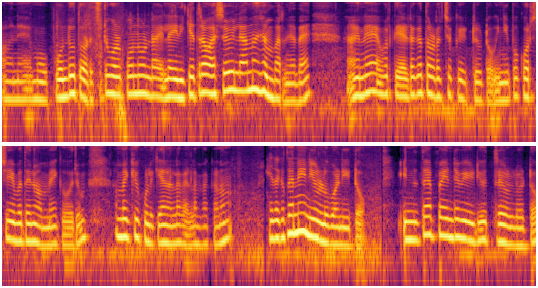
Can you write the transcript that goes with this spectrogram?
അങ്ങനെ മോപ്പ് കൊണ്ട് തുടച്ചിട്ട് കുഴപ്പമൊന്നും ഉണ്ടായില്ല. എനിക്കത്ര വശമില്ല എന്നാണ് ഞാൻ പറഞ്ഞത്. അങ്ങനെ വൃത്തിയായിട്ടൊക്കെ തുടച്ചൊക്കെ ഇട്ടു കേട്ടോ. ഇനിയിപ്പോൾ കുറച്ച് കഴിയുമ്പോഴത്തേനും അമ്മയൊക്കെ വരും. അമ്മയ്ക്ക് കുളിക്കാനുള്ള വെള്ളം വെക്കണം. ഇതൊക്കെ തന്നെ ഇനിയുള്ളൂ പണി കേട്ടോ. ഇന്നത്തെ അപ്പോൾ എന്റെ വീഡിയോ ഇത്രയേ ഉള്ളൂ കേട്ടോ.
